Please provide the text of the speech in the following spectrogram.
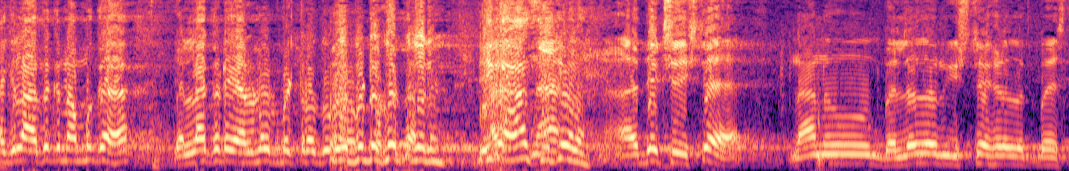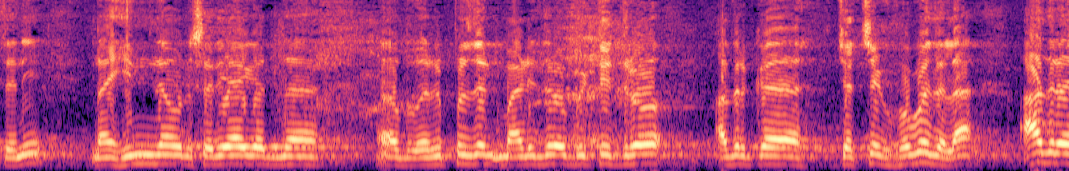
ಆಗಿಲ್ಲ ಅದಕ್ಕೆ ನಮಗ ಎಲ್ಲಾ ಕಡೆ ಎರಡ್ನೂರು ಮೀಟರ್. ಈಗ ಅಧ್ಯಕ್ಷ ಇಷ್ಟೇ ನಾನು ಬೆಲ್ಲದವ್ರಿಗೆ ಇಷ್ಟೇ ಹೇಳೋದಕ್ಕೆ ಬಯಸ್ತೇನೆ. ನಾ ಹಿಂದಿನವರು ಸರಿಯಾಗಿ ಅದನ್ನ ರಿಪ್ರೆಸೆಂಟ್ ಮಾಡಿದ್ರೋ ಬಿಟ್ಟಿದ್ರೋ ಅದಕ್ಕೆ ಚರ್ಚೆಗೆ ಹೋಗೋದಿಲ್ಲ. ಆದರೆ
